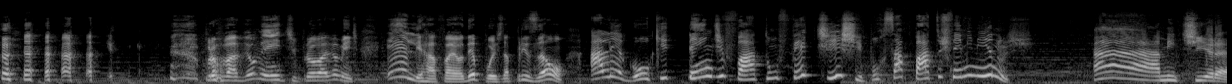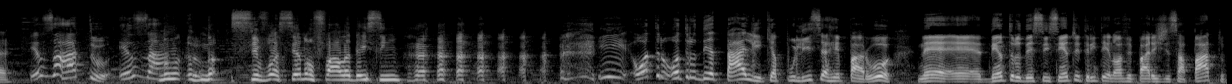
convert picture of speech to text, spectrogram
Provavelmente, provavelmente. Ele, Rafael, depois da prisão, alegou que tem de fato um fetiche por sapatos femininos. Ah, mentira. Exato, exato. Não- não- se você não fala, dei sim. E outro, outro detalhe que a polícia reparou, né, é, dentro desses 139 pares de sapato,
